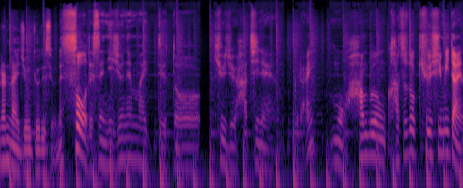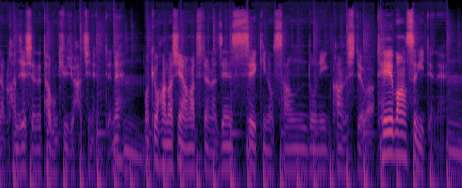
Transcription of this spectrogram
られない状況ですよね。そうですね。20年前っていうと98年ぐらいもう半分活動休止みたいな感じでしたよね。多分98年ってね、うん。まあ、今日話に上がってたような全盛期のサウンドに関しては定番すぎてねうん。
